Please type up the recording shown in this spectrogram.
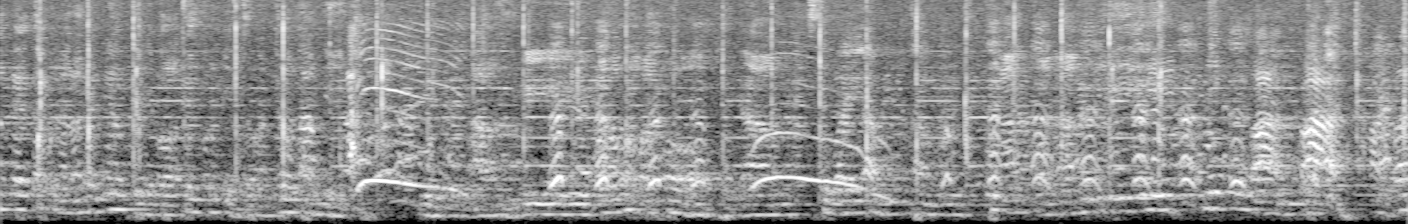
ตั้งแต่ต้องมาเป็นยังติดรอถึงคนเดียวจะมาเข้าทางนี้อยู่ทางดีก็มาขอยางสวยอ่ำคำงานก็งานดีลูกบ้านป้าป้าป้า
